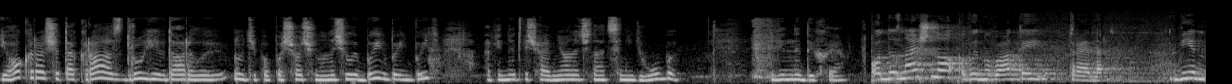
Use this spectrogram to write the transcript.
Його, коротше, так раз, другий вдарили, ну, типу, пощочину, почали бить, бить, бить, а він не відповідає. В нього починають синіти губи, і він не дихає. Однозначно винуватий тренер. Він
